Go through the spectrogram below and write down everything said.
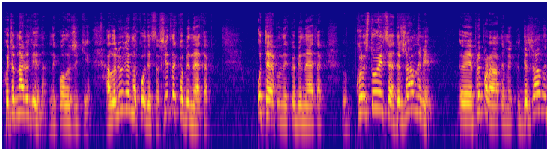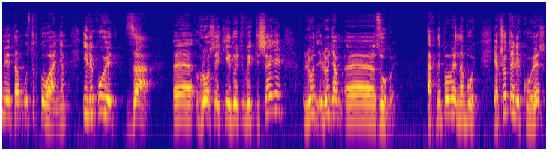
Хоч одна людина ніколи в житті. Але люди знаходяться в світлих кабінетах, утеплених кабінетах, користуються державними е, препаратами, державними там устаткуванням і лікують за е, гроші, які йдуть в їх кишені, люд, людям е, зуби. Так не повинно бути. Якщо ти лікуєш,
